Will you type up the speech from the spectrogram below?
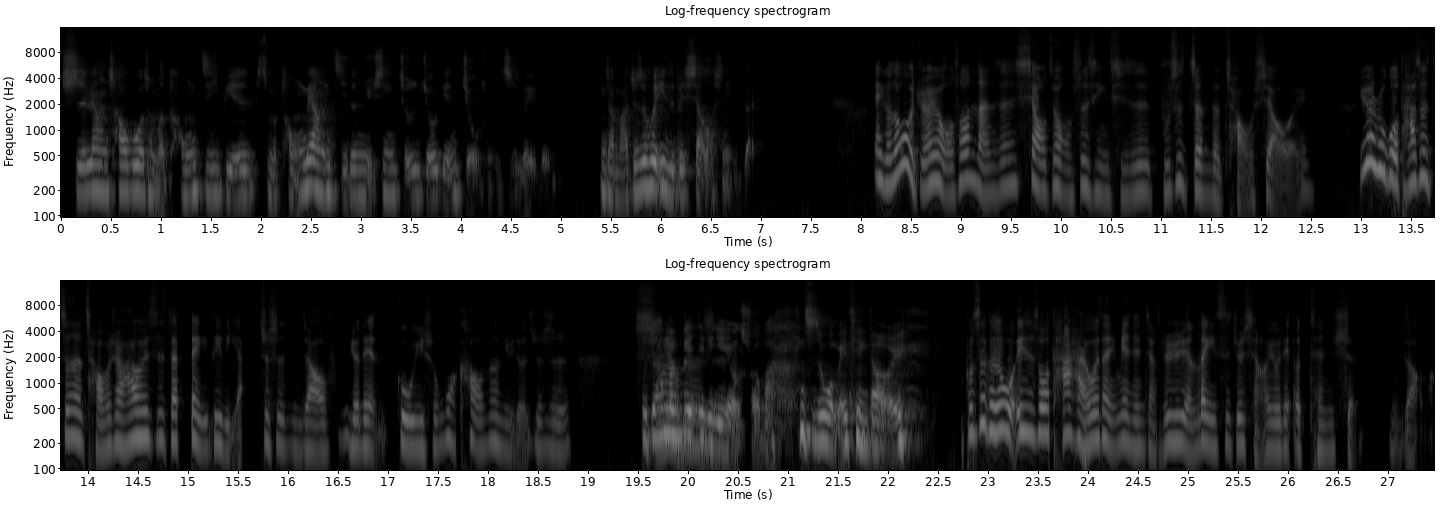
食量超过什么同级别、什么同量级的女性九十九点九什么之类的，你知道吗？就是会一直被笑到现在。哎，可是我觉得有时候男生笑这种事情，其实不是真的嘲笑哎，因为如果他是真的嘲笑，他会是在背地里啊，就是你知道，有点故意说“哇靠，那女的就是”。我觉得他们背地里也有说吧，只是我没听到而已。不是，可是我意思说，他还会在你面前讲，就有点类似，就想要有点 attention，你知道吗？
